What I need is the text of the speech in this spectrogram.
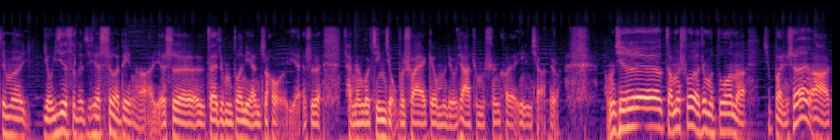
这么有意思的这些设定啊，也是在这么多年之后，也是才能够经久不衰，给我们留下这么深刻的印象，对吧？我们其实咱们说了这么多呢，就本身啊，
